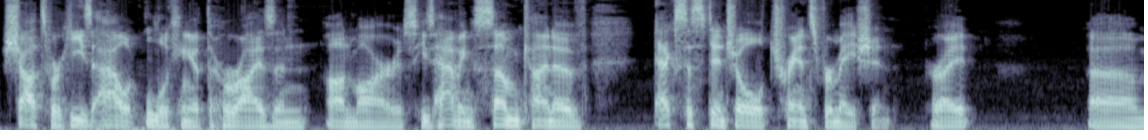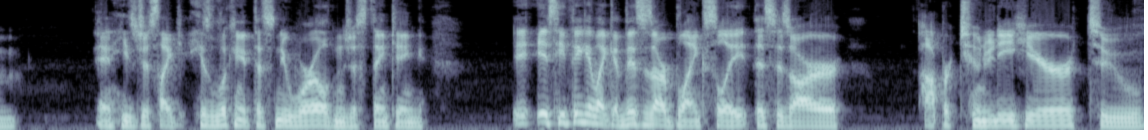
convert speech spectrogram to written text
shots where he's out looking at the horizon on Mars. He's having some kind of existential transformation, right? Um, and he's just like he's looking at this new world and just thinking is he thinking like this is our blank slate this is our opportunity here to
